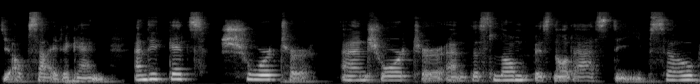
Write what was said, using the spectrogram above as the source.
the upside again. And it gets shorter, and shorter, and the slump is not as deep. So,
